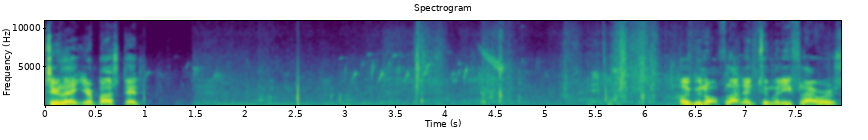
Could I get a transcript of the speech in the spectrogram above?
Too late, you're busted. Hope you're not flattening too many flowers.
